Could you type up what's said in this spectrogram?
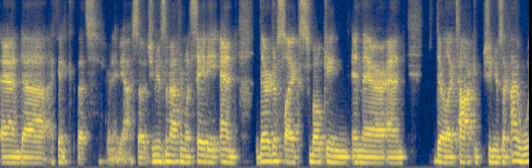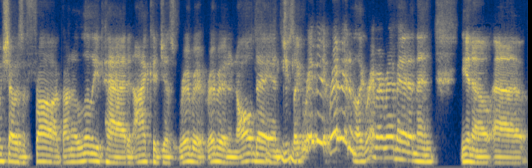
and uh, I think that's her name. Yeah. So Junior's in the bathroom with Sadie, and they're just like smoking in there, and they're like talking. Junior's like, I wish I was a frog on a lily pad and I could just ribbit, ribbit, and all day. And she's like, ribbit, ribbit, and like ribbit, ribbit. And then, you know, uh,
